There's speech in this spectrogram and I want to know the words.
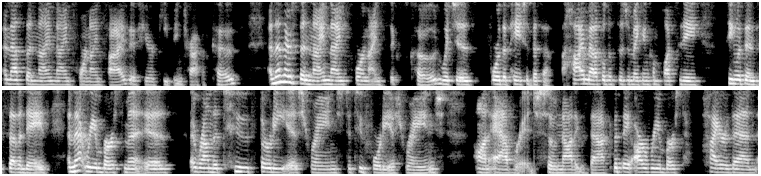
And that's the 99495 if you're keeping track of codes. And then there's the 99496 code, which is for the patient that's a high medical decision making complexity seen within seven days. And that reimbursement is around the 230 ish range to 240 ish range on average, so not exact, but they are reimbursed higher than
